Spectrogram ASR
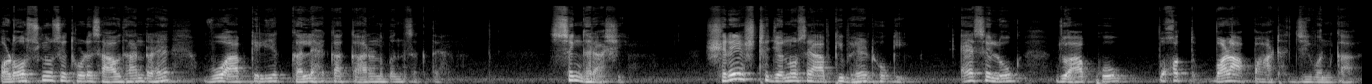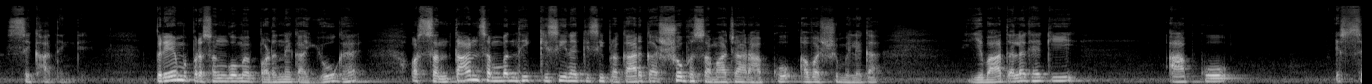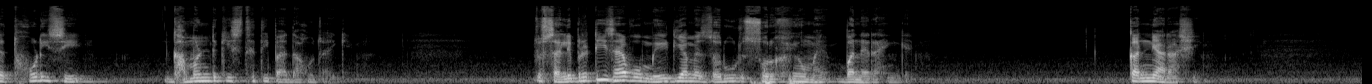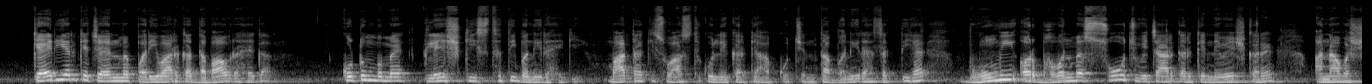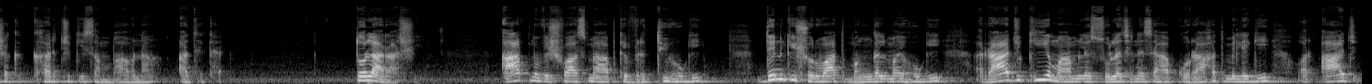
पड़ोसियों से थोड़े सावधान रहें, वो आपके लिए कलह का कारण बन सकते हैं। सिंह राशि। श्रेष्ठ जनों से आपकी भेंट होगी। ऐसे लोग जो आपको बहुत बड़ा पाठ जीवन का सिखा देंगे। प्रेम प्रसंगों में पढ़ने का योग है और संतान संबंधी किसी न किसी प्रकार का शुभ समाचार आपको अवश्य मिलेगा। ये बात अलग है कि आपको इससे थोड़ी सी घमंड की स्थिति पैदा हो जाएगी। जो सेलिब्रिटीज हैं, वो मीडिया में ज़रूर सुर्खियों में बने रहेंगे। कन्या राशि। कैरियर के चयन में परिवार का दबाव रहेगा, कुटुंब में क्लेश की स्थिति बनी रहेगी, माता की स्वास्थ्य को लेकर के आपको चिंता बनी रह सकती है, भूमि और भवन में सोच विचार करके निवेश करें, अनावश्यक खर्च की संभावना अधिक है। तुला राशि, आत्मविश्वास में आपकी वृद्धि होगी, दिन की शुरुआत मंगलमय होगी, राजकीय मामले सुलझने से आपको राहत मिलेगी और आज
